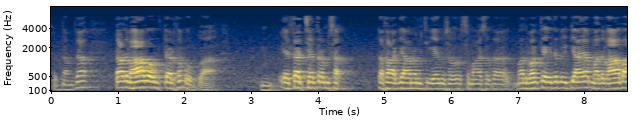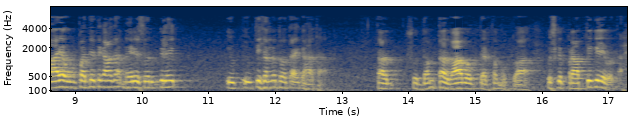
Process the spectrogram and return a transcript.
शुद्धम च तदभाव उक्त्यर्थम उक्वा एक क्षेत्र तथा ज्ञानम चेम समासत। मदभक्त विज्ञा मदभावाय उपपद्यत कहा था, मेरे स्वरूप के लिए युक्ति संगत होता है कहा था। तद शुद्धम तदभाव उक्त्यर्थम उक्वा उसकी प्राप्ति के लिए होता है।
